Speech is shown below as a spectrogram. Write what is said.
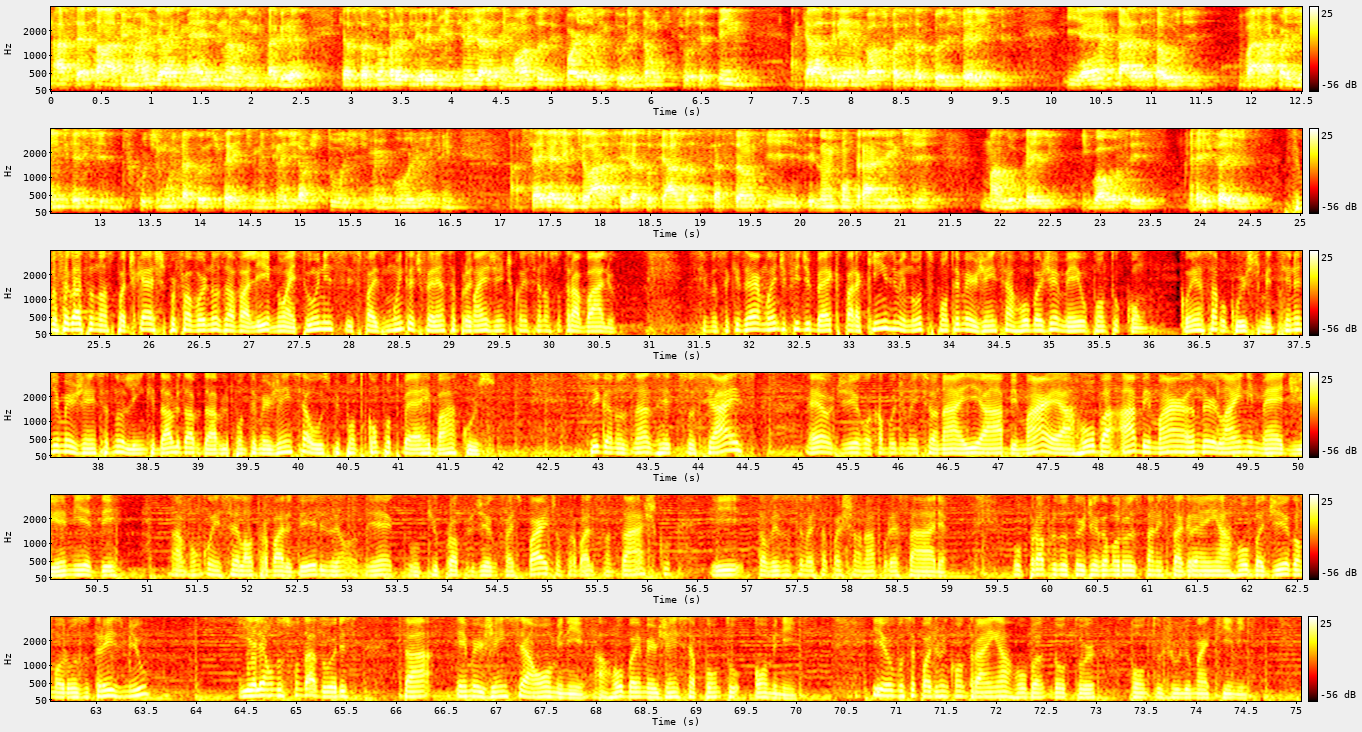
acessa lá Abimar Underline Med no, no Instagram, que é a Associação Brasileira de Medicina de Áreas Remotas e Esporte de Aventura. Então, se você tem aquela adrena, gosta de fazer essas coisas diferentes e é da área da saúde, vai lá com a gente que a gente discute muita coisa diferente, medicina de altitude, de mergulho, enfim. Segue a gente lá, seja associado da associação que vocês vão encontrar gente maluca aí igual vocês. É isso aí. Se você gosta do nosso podcast, por favor, nos avalie no iTunes. Isso faz muita diferença para mais gente conhecer nosso trabalho. Se você quiser, mande feedback para 15minutos.emergência.gmail.com. Conheça o curso de Medicina de Emergência no link www.emergenciausp.com.br curso. Siga-nos nas redes sociais. É, o Diego acabou de mencionar aí a Abimar, é arroba Abimar Med, M-E-D. Tá, vamos conhecer lá o trabalho deles, é, é, o que o próprio Diego faz parte, é um trabalho fantástico e talvez você vai se apaixonar por essa área. O próprio Dr. Diego Amoroso está no Instagram em arroba Diego Amoroso 3000 e ele é um dos fundadores da Emergência Omni, arroba emergência.omni. E eu você pode me encontrar em arroba doutor.juliomarchini.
